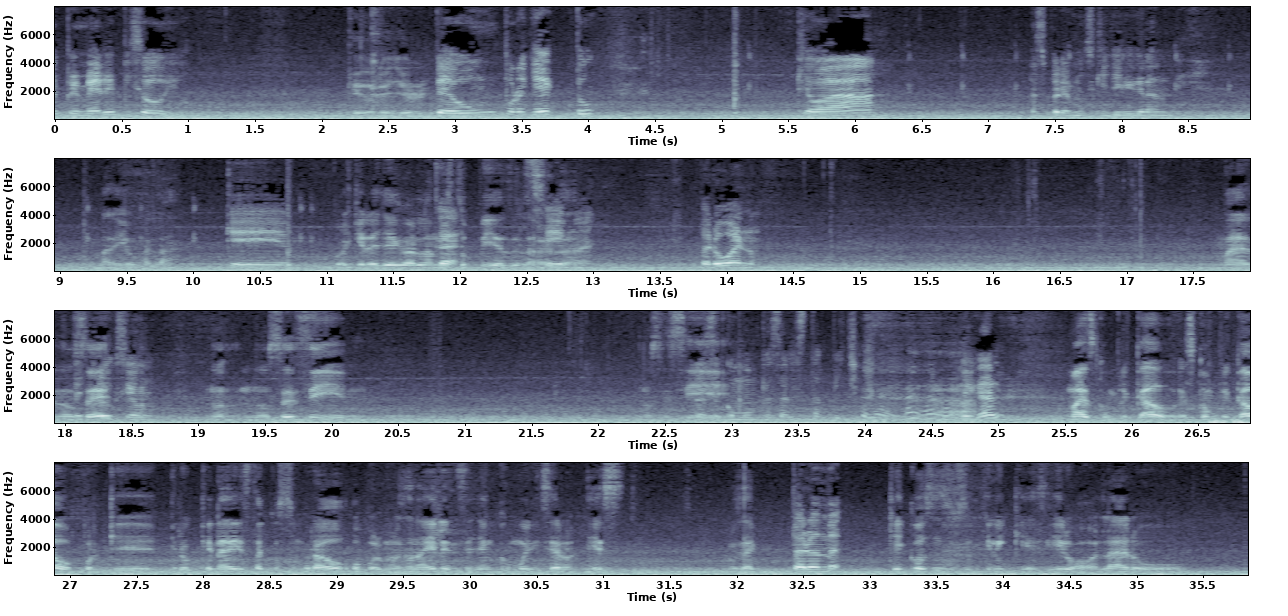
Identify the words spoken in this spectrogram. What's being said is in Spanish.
el primer episodio de un proyecto que va, esperemos que llegue grande, Madre, ojalá. que Cualquiera llega hablando ¿Qué? estupidez de la sí, verdad. pero bueno, no de sé. No, no sé si. No sé si. no sé cómo empezar esta picha, legal. Es complicado, es complicado porque creo que nadie está acostumbrado, o por lo menos a nadie le enseñan cómo iniciar esto. O sea, Pero me- qué cosas usted tiene que decir o hablar o,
